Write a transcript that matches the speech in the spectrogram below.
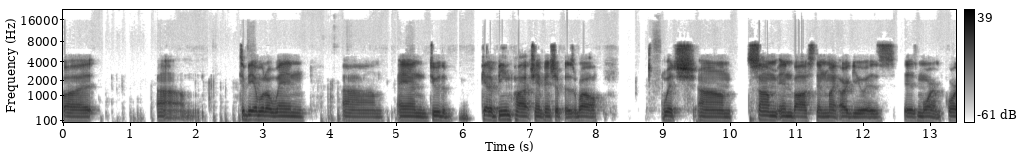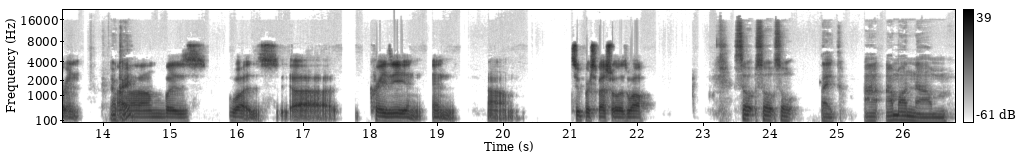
but um, to be able to win um, and do the get a Beanpot championship as well, which um, some in Boston might argue is is more important. Okay, um, was was uh, crazy and and um, super special as well. So so so like I, I'm on um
